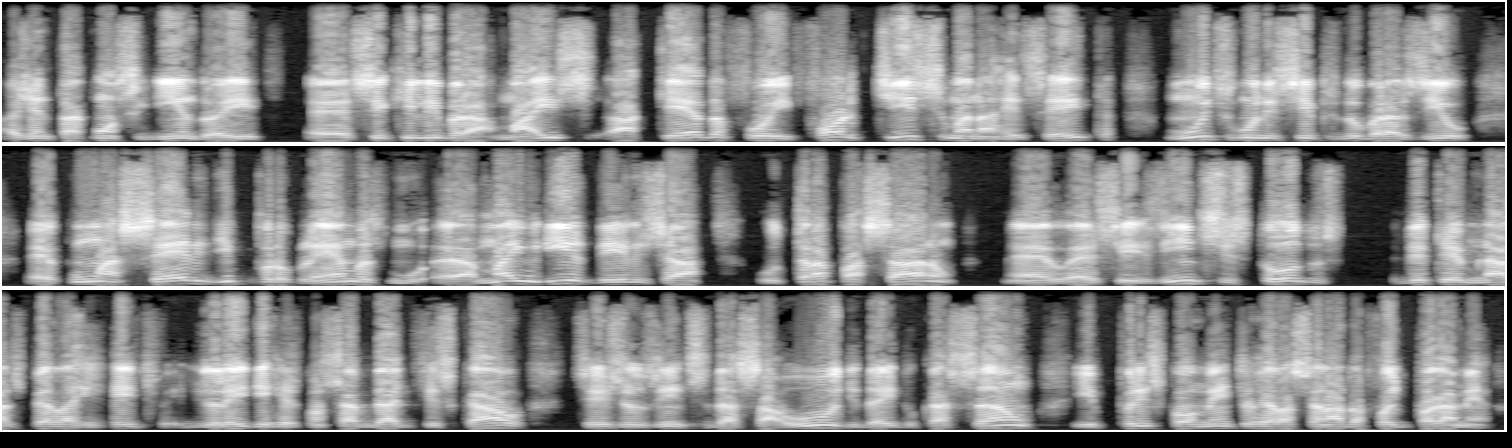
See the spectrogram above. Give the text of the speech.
a gente está conseguindo aí eh, se equilibrar, mas a queda foi fortíssima na receita, muitos municípios do Brasil eh, com uma série de problemas, a maioria deles já ultrapassaram né, esses índices todos determinados pela lei de responsabilidade fiscal, seja os índices da saúde, da educação e principalmente o relacionado à folha de pagamento.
